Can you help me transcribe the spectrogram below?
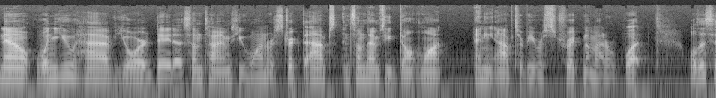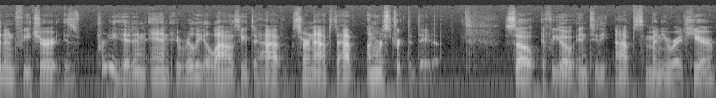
Now, when you have your data, sometimes you want to restrict the apps, and sometimes you don't want any app to be restrict no matter what. Well, this hidden feature is pretty hidden and it really allows you to have certain apps to have unrestricted data. So if we go into the apps menu right here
